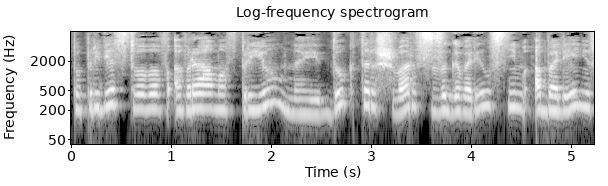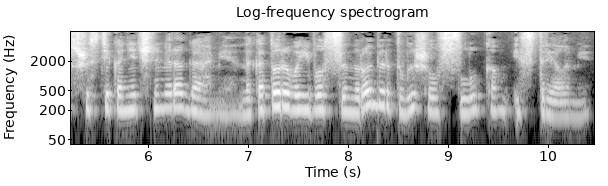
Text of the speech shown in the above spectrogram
Поприветствовав Авраама в приемной, доктор Шварц заговорил с ним об олене с шестиконечными рогами, на которого его сын Роберт вышел с луком и стрелами.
